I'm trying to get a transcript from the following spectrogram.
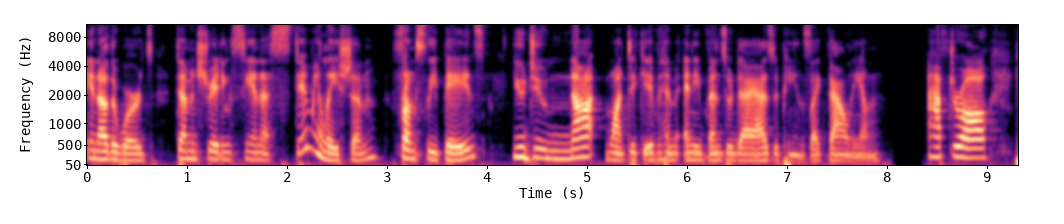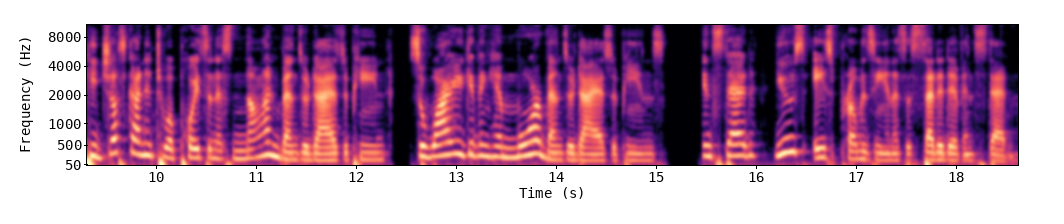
in other words, demonstrating CNS stimulation from sleep aids, you do not want to give him any benzodiazepines like Valium. After all, he just got into a poisonous non benzodiazepine, so why are you giving him more benzodiazepines? Instead, use acepromazine as a sedative instead.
